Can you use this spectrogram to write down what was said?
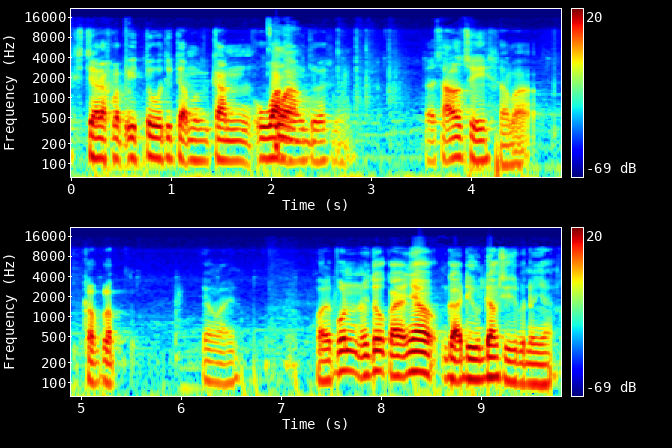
sejarah klub itu tidak memberikan uang, Uang. gitu lah saya salut sih sama klub-klub yang lain walaupun itu kayaknya nggak diundang sih sebenarnya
